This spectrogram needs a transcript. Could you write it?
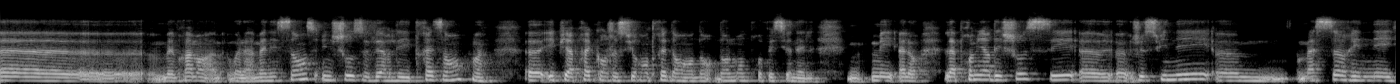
euh, mais vraiment, voilà, à ma naissance, une chose vers les 13 ans, euh, et puis après, quand je suis rentrée dans, dans, dans, le monde professionnel. Mais alors, la première des choses, c'est, euh, euh je suis née, euh, ma sœur est née,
